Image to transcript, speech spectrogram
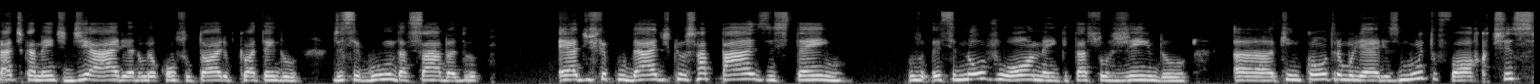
praticamente diária no meu consultório, porque eu atendo de segunda a sábado, é a dificuldade que os rapazes têm, esse novo homem que está surgindo, uh, que encontra mulheres muito fortes,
